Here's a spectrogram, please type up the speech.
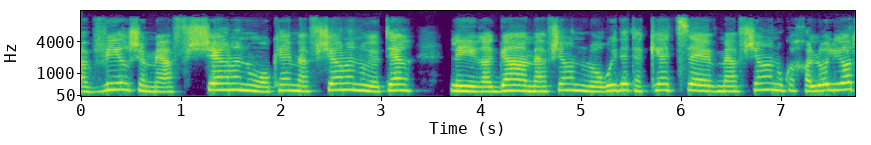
אוויר שמאפשר לנו, אוקיי? מאפשר לנו יותר להירגע, מאפשר לנו להוריד את הקצב, מאפשר לנו ככה לא להיות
